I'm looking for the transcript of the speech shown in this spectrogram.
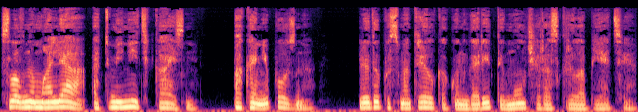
словно моля отменить казнь, пока не поздно. Людо посмотрел, как он горит, и молча раскрыл объятия.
